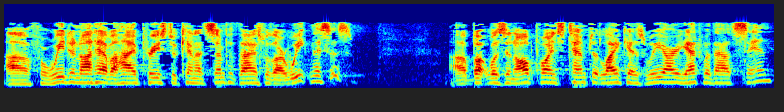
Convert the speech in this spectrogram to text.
Uh, for we do not have a high priest who cannot sympathize with our weaknesses, uh, but was in all points tempted like as we are, yet without sin.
